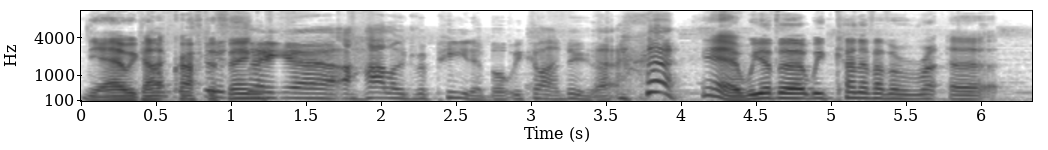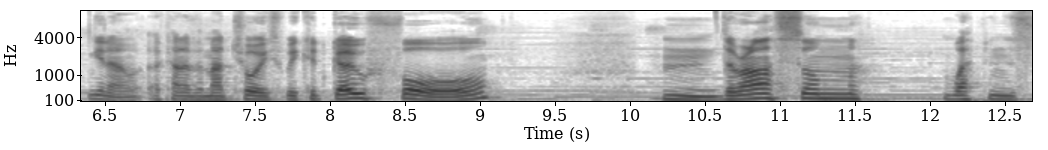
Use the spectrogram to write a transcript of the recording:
Yeah, we can't craft a thing. Say, uh, a hallowed repeater, but we can't do that. Yeah, we have a we kind of have a uh, you know a kind of a mad choice. We could go for. Hmm. There are some weapons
